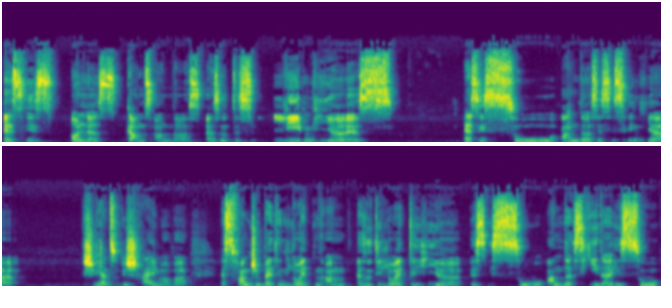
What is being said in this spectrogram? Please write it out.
es ist alles ganz anders. Also das Leben hier ist, es ist so anders. Es ist irgendwie schwer zu beschreiben, aber es fängt schon bei den Leuten an. Also die Leute hier, es ist so anders. Jeder ist so,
